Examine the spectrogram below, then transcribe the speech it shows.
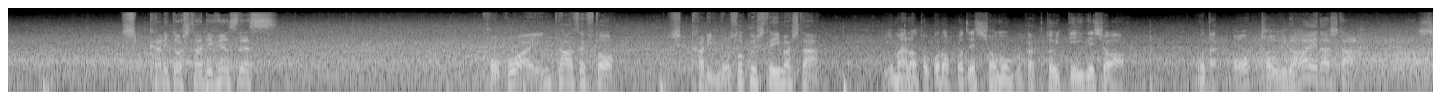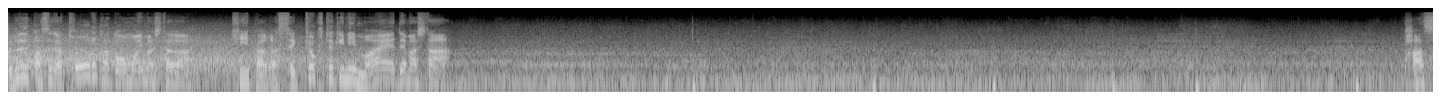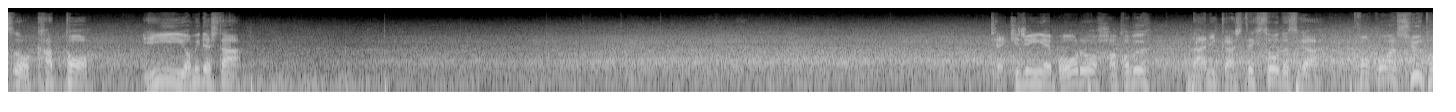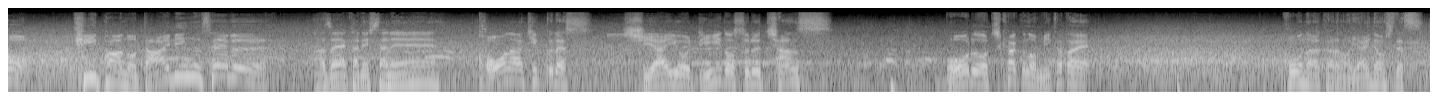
しっかりとしたディフェンスです。ここはインターセプトしっかり予測していました。今のところポゼッションも互角と言っていいでしょう。おっと裏へ出した。スルーパスが通るかと思いましたがキーパーが積極的に前へ出ました。パスをカット。いい読みでした敵陣へボールを運ぶ。何かしてきそうですがここはシュート。キーパーのダイビングセーブ。鮮やかでしたね。コーナーキックです。試合をリードするチャンス。ボールを近くの味方へ。コーナーからのやり直しです。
